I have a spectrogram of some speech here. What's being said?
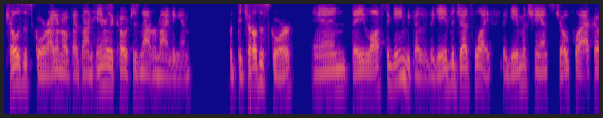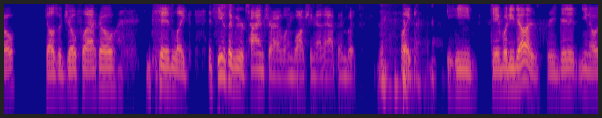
Chose to score. I don't know if that's on him or the coach is not reminding him, but they chose to score and they lost a game because of it. They gave the Jets life. They gave him a chance. Joe Flacco does what Joe Flacco did like it seems like we were time traveling watching that happen, but like he did what he does. He did it, you know,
